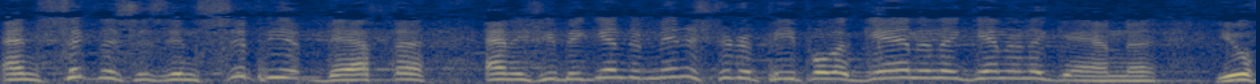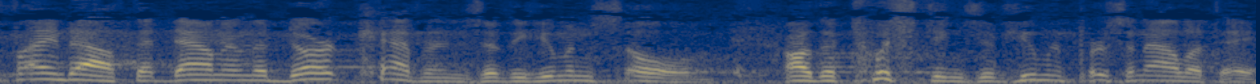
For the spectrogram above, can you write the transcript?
and sickness is incipient death. And as you begin to minister to people again and again and again, you'll find out that down in the dark caverns of the human soul are the twistings of human personality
